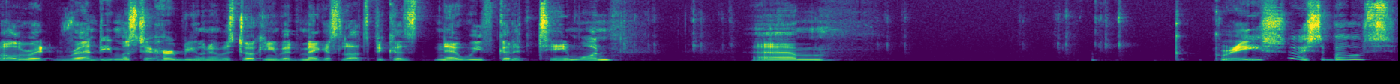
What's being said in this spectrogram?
Alright, Randy must have heard me when I was talking about Mega Sloths, because now we've got a tame one. Um, great, I suppose?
